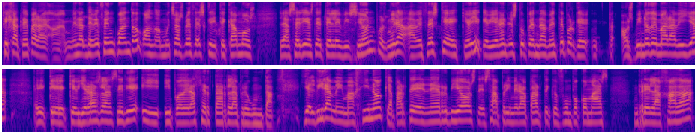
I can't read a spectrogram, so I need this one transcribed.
fíjate, para, ah, de vez en cuando, cuando muchas veces criticamos las series de televisión, pues mira, a veces que, oye, que vienen estupendamente porque os vino de maravilla eh, que, vieras la serie y, y, poder acertar la pregunta. Y Elvira, me imagino que aparte de nervios, de esa primera parte que fue un poco más relajada,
